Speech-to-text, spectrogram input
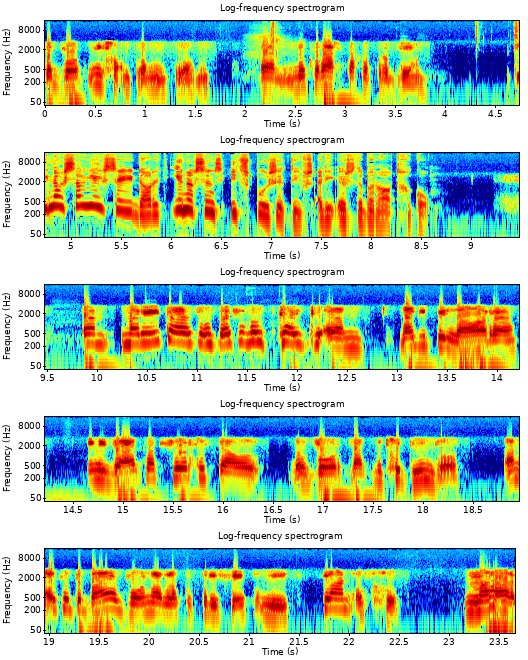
dit word nie geïmplementeer nie. Ehm um, dit is regtig 'n probleem. Tina, sou jy sê daar het enigstens iets positiefs uit die eerste beraad gekom? Ehm um, Marita, as ons byvoorbeeld kyk ehm um, na die pilare en die werk wat voorgestel word wat moet gedoen word, dan is dit 'n baie wonderlike proses en die plan is goed. Maar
